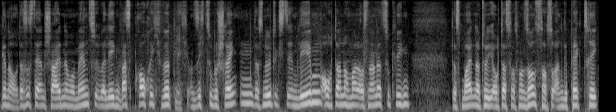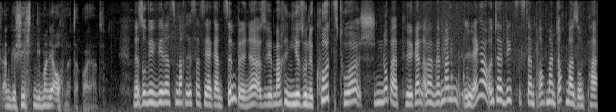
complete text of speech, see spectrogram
genau, das ist der entscheidende Moment, zu überlegen, was brauche ich wirklich und sich zu beschränken, das Nötigste im Leben auch dann nochmal auseinanderzukriegen. Das meint natürlich auch das, was man sonst noch so an Gepäck trägt, an Geschichten, die man ja auch mit dabei hat. Na, so wie wir das machen, ist das ja ganz simpel. Ne? Also wir machen hier so eine Kurztour, Schnupperpilgern. Aber wenn man länger unterwegs ist, dann braucht man doch mal so ein paar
